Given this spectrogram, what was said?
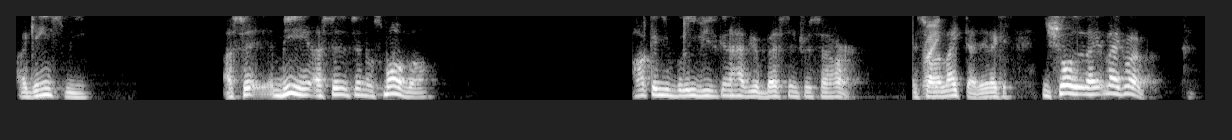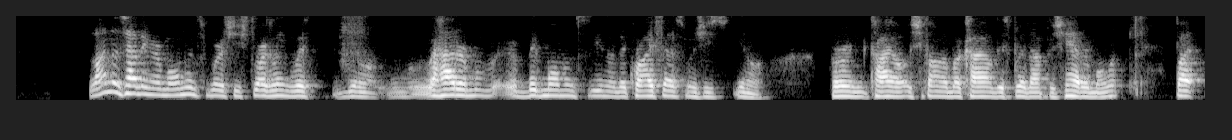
against me a me a citizen of Smallville how can you believe he's going to have your best interests at heart? And so I like that. It like you show like like look Lana's having her moments where she's struggling with, you know, had her, her big moments, you know, the cry fest when she's, you know, her and Kyle, she found out about Kyle, they split up, and she had her moment. But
